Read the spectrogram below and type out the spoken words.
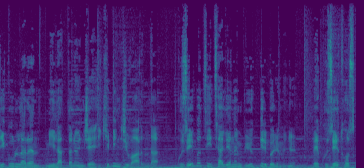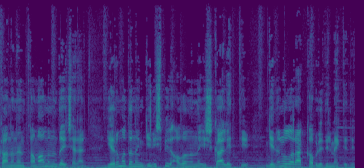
Ligurların M.Ö. 2000 civarında Kuzeybatı İtalya'nın büyük bir bölümünü ve Kuzey Toskana'nın tamamını da içeren Yarımada'nın geniş bir alanını işgal ettiği genel olarak kabul edilmektedir.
